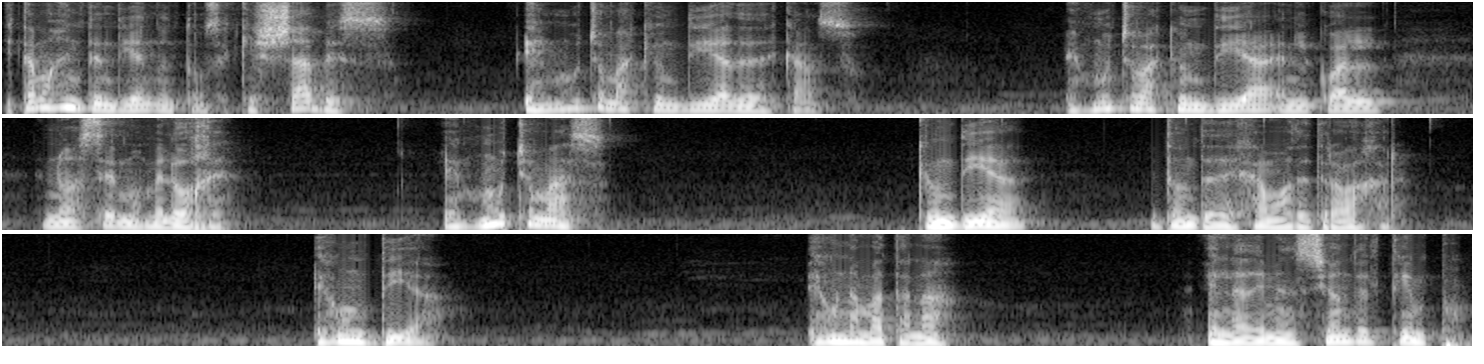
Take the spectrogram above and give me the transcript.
Estamos entendiendo entonces que Chávez es mucho más que un día de descanso. Es mucho más que un día en el cual no hacemos meloje. Es mucho más que un día donde dejamos de trabajar. Es un día. Es una mataná. En la dimensión del tiempo.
